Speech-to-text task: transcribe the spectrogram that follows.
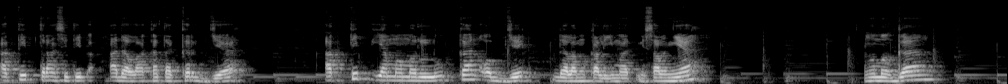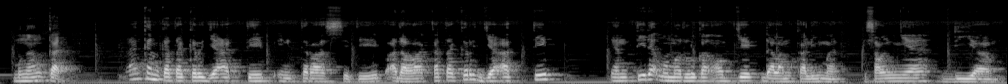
aktif transitif adalah kata kerja aktif yang memerlukan objek dalam kalimat, misalnya memegang, mengangkat. Sedangkan kata kerja aktif intransitif adalah kata kerja aktif yang tidak memerlukan objek dalam kalimat, misalnya diam.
